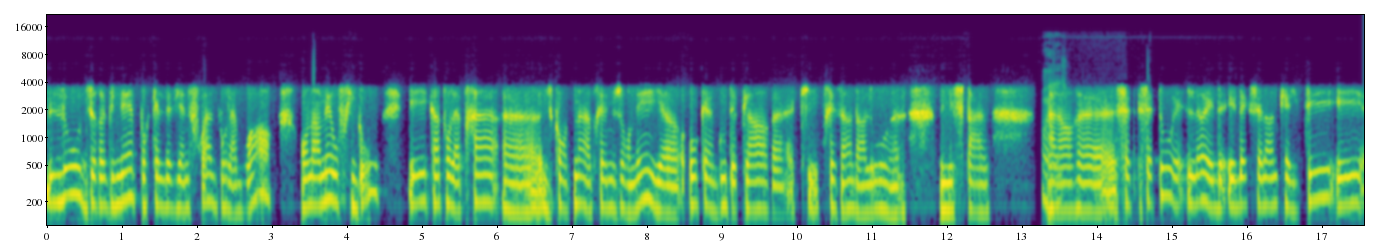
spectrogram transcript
l'eau du robinet pour qu'elle devienne froide pour la boire, on en met au frigo quand on la prend euh, du contenant après une journée, il n'y a aucun goût de chlore euh, qui est présent dans l'eau euh, municipale. Alors, cette, eau-là est d'excellente qualité et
